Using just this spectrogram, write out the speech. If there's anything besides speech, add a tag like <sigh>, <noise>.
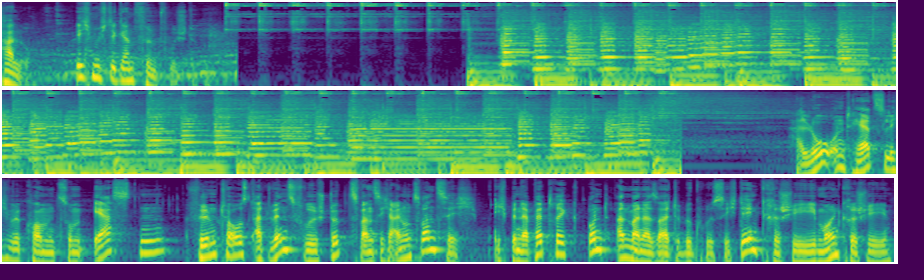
Hallo, ich möchte gern Film frühstücken. Hallo und herzlich willkommen zum ersten Filmtoast Adventsfrühstück 2021. Ich bin der Patrick und an meiner Seite begrüße ich den Krischi. Moin Krischi.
